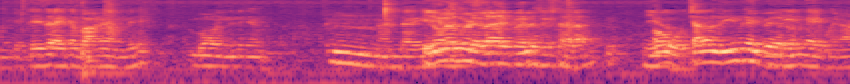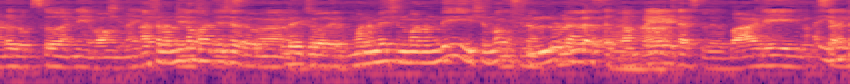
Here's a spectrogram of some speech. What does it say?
okay teaser అయితే బాగానే ఉంది. బాగుంది నిజం. అండ్ హీరో చూడు ఎలా అయిపోయారో చూసారా? ఓ చాలా లీన్ అయిపోయారు. ఏం అయిపోయినాడు లుక్స్ అన్ని బాగున్నాయి. అసలు అంతా మార్చేశారు. లైక్ మనమే సినిమా నుండి ఈ సినిమా కంప్లీట్ అసలు బాడీ లుక్స్ ఎంత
